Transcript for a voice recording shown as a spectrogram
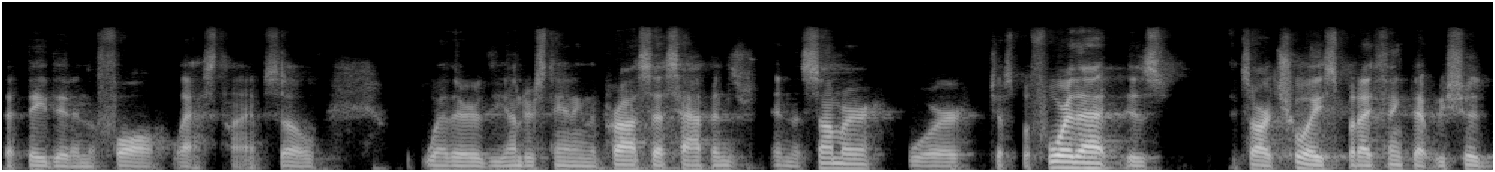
that they did in the fall last time. So whether the understanding the process happens in the summer or just before that is, it's our choice, but I think that we should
